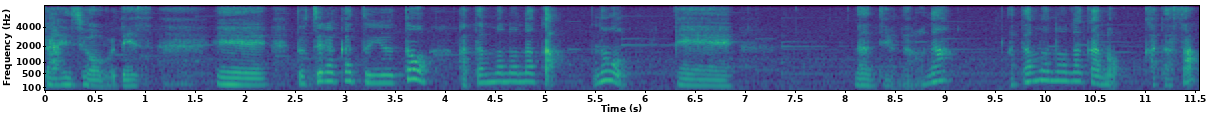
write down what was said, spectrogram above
大丈夫です、えー、どちらかというと頭の中の何、えー、て言うんだろうな。頭の中の硬さ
